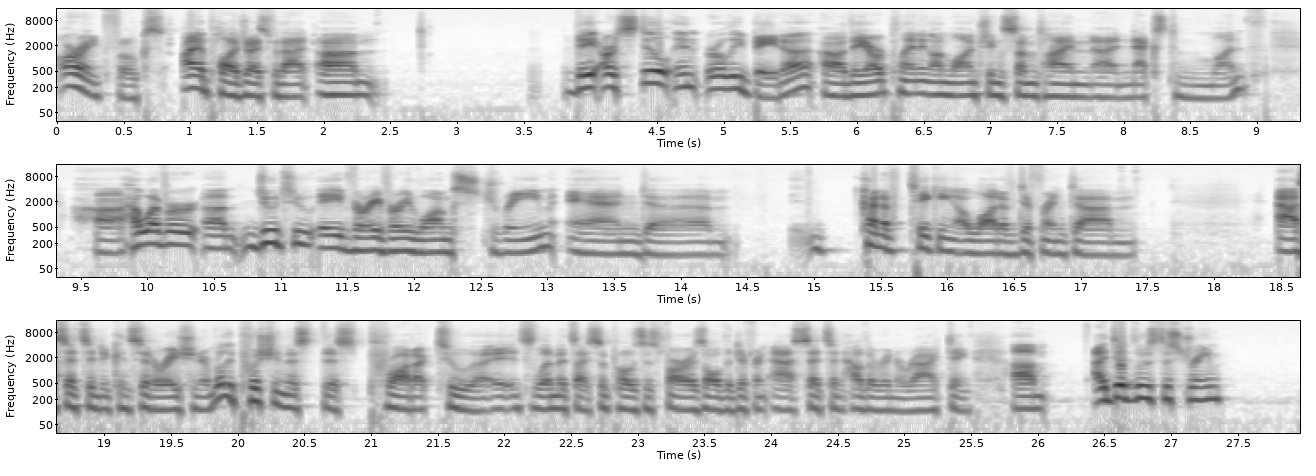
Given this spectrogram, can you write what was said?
All right, folks. I apologize for that. Um, they are still in early beta. Uh, they are planning on launching sometime uh, next month. Uh, however, um, due to a very, very long stream and um, kind of taking a lot of different um, assets into consideration and really pushing this this product to uh, its limits, I suppose, as far as all the different assets and how they're interacting. Um, I did lose the stream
